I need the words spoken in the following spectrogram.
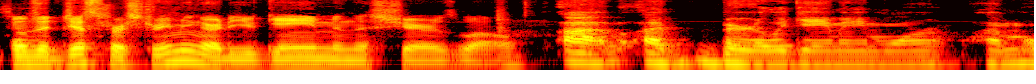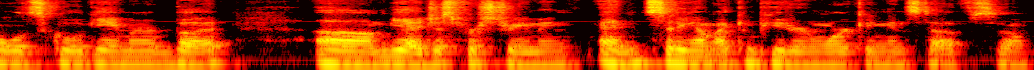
So is it just for streaming, or do you game in this chair as well? I I barely game anymore. I'm old school gamer, but um, yeah, just for streaming and sitting at my computer and working and stuff. So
